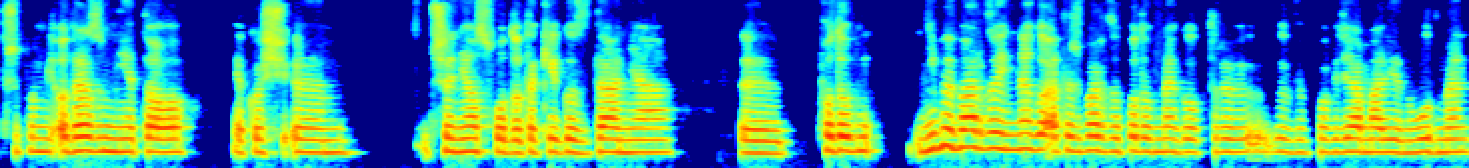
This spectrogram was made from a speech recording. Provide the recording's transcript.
Przypomnij, od razu mnie to jakoś przeniosło do takiego zdania, e, podob, niby bardzo innego, a też bardzo podobnego, które wypowiedziała Marian Woodman,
